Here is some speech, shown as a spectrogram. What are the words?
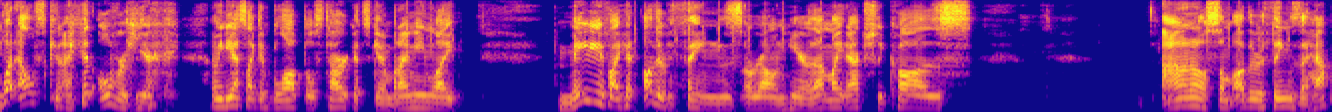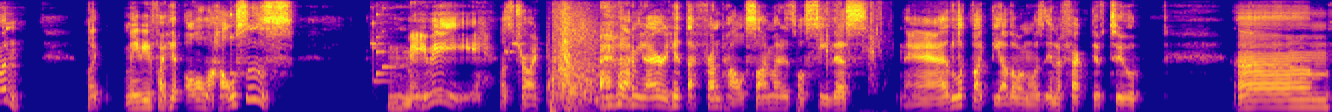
what else can I hit over here? I mean, yes, I can blow up those targets again, but I mean, like, maybe if I hit other things around here, that might actually cause, I don't know, some other things to happen. Like, maybe if I hit all the houses? Maybe. Let's try. I mean, I already hit that front house, so I might as well see this. Nah, it looked like the other one was ineffective, too. Um...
